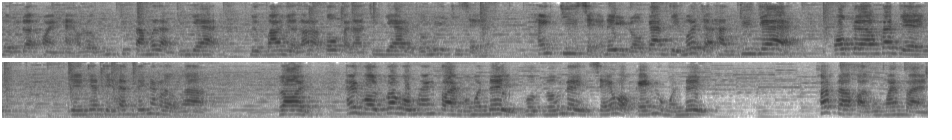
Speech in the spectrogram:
Đừng đợi hoàn hảo rồi chúng ta mới làm chuyên gia. Đừng bao giờ nói là tôi phải là chuyên gia rồi tôi mới chia sẻ. Hãy chia sẻ đi rồi các anh chị mới trở thành chuyên gia. Ok không các anh chị? Truyền cho anh chị thêm tí năng lượng à. Rồi hãy vượt qua vùng an toàn của mình đi, vượt ngưỡng đi, xéo vào kén của mình đi. Thoát ra khỏi vùng an toàn,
